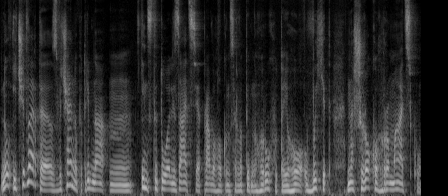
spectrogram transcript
Ну і четверте, звичайно, потрібна інституалізація правого консервативного руху та його вихід на широко громадську,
